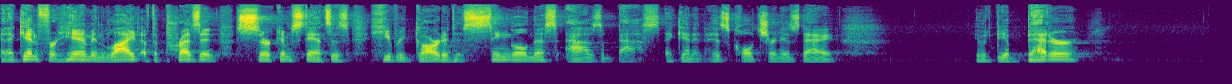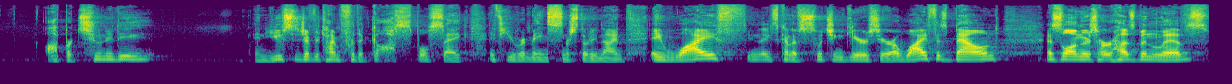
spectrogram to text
And again, for him, in light of the present circumstances, he regarded singleness as best. Again, in his culture, in his day, it would be a better opportunity and usage of your time for the gospel's sake if you remain verse 39 a wife you know, he's kind of switching gears here a wife is bound as long as her husband lives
